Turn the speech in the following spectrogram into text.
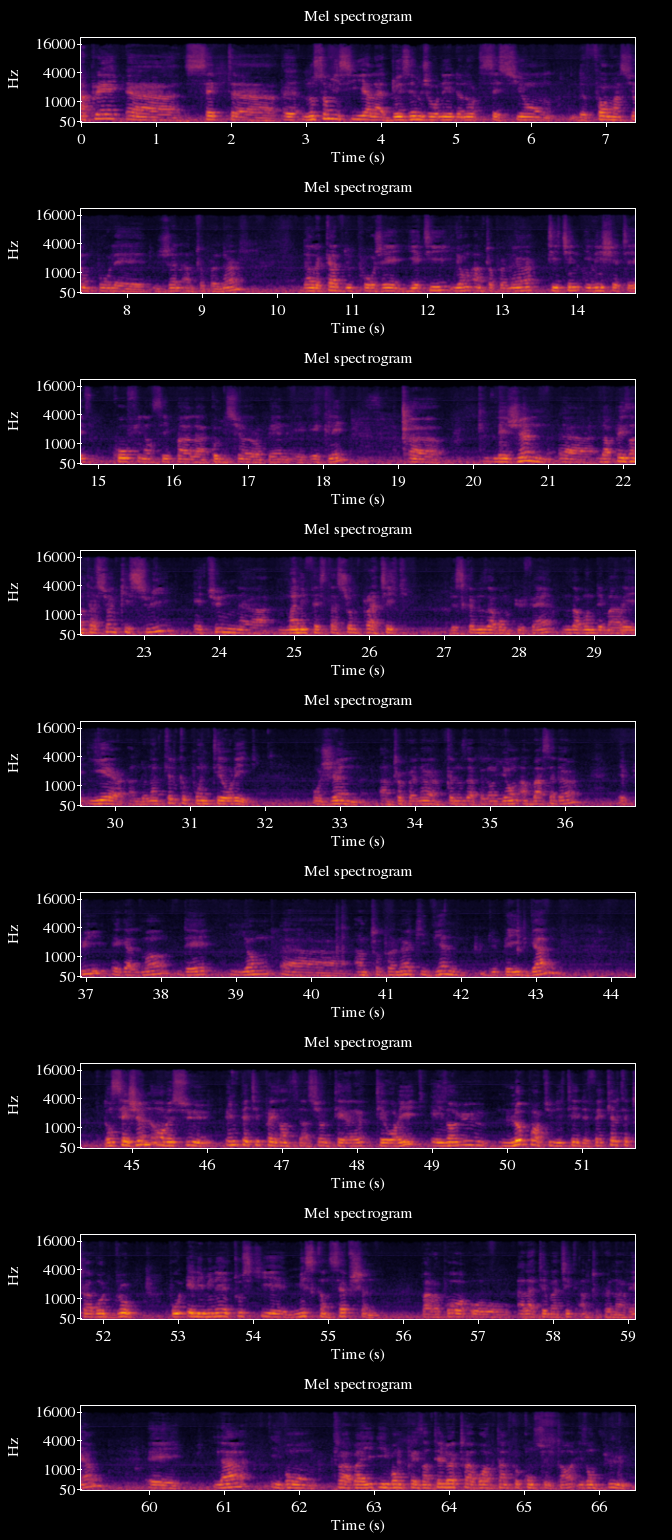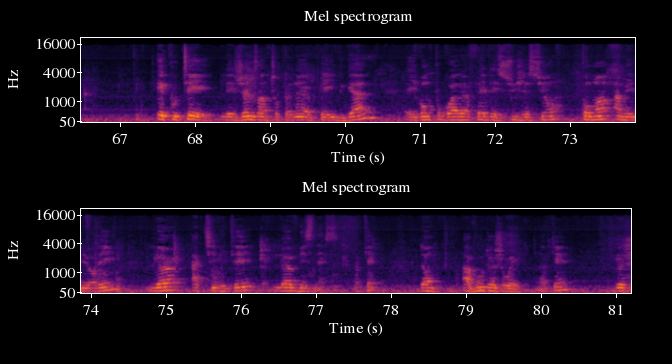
après cette, nous sommes ici à la deuxième journée de notre session de formation pour les jeunes entrepreneurs dans le cadre du projet Yeti Young Entrepreneur Teaching Initiative, cofinancé par la Commission européenne et ECLE. Euh, les jeunes, euh, la présentation qui suit est une euh, manifestation pratique de ce que nous avons pu faire. Nous avons démarré hier en donnant quelques points théoriques aux jeunes entrepreneurs que nous appelons Young Ambassadors et puis également des young euh, entrepreneurs qui viennent du pays de Galles. Donc ces jeunes ont reçu une petite présentation théorique et ils ont eu l'opportunité de faire quelques travaux de groupe pour éliminer tout ce qui est misconception par rapport à la thématique entrepreneuriale. Et là, ils vont travailler, ils vont présenter leurs travaux en tant que consultants. Ils ont pu écouter les jeunes entrepreneurs Pays de Galles et ils vont pouvoir leur faire des suggestions comment améliorer leur activité, leur business. Donc, à vous de jouer. OK? Good.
